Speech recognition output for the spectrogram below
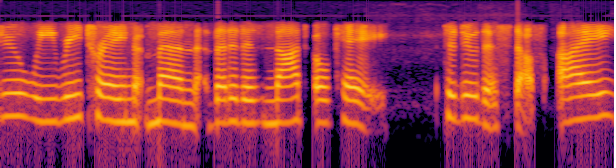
do we retrain men that it is not okay to do this stuff? I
